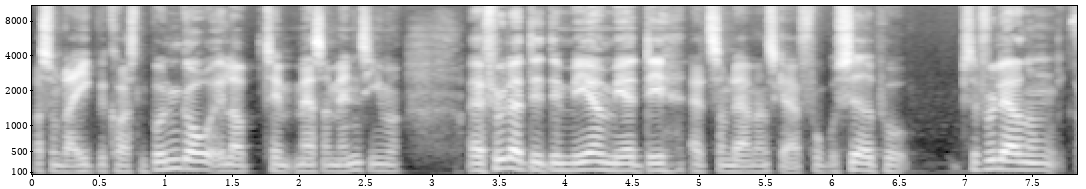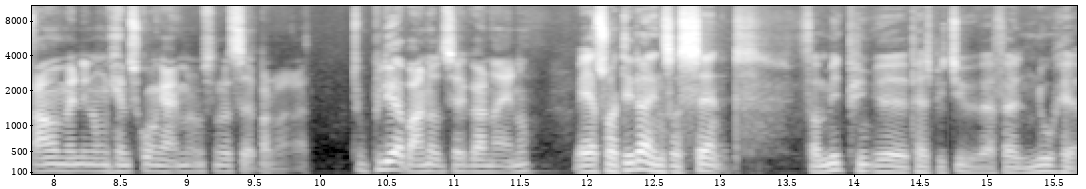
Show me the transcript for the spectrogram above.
og som der ikke vil koste en bundgård eller tage masser af mandetimer. Og jeg føler, at det, det er mere og mere det, at som der man skal have fokuseret på. Selvfølgelig er der nogle rammer, det er nogle hemsko engang imellem, som der sidder bare, du bliver bare nødt til at gøre noget andet. Men jeg tror, det der er interessant, fra mit øh, perspektiv i hvert fald nu her,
